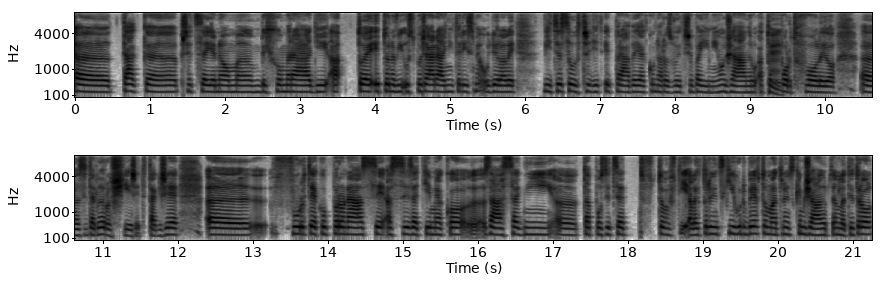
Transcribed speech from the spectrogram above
Eh, tak eh, přece jenom bychom rádi a to je i to nový uspořádání, který jsme udělali, více soustředit i právě jako na rozvoj třeba jiného žánru a to hmm. portfolio uh, si takhle rozšířit. Takže uh, furt jako pro nás je asi zatím jako zásadní uh, ta pozice v tom v té elektronické hudbě, v tom elektronickém žánru, ten letitrol,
